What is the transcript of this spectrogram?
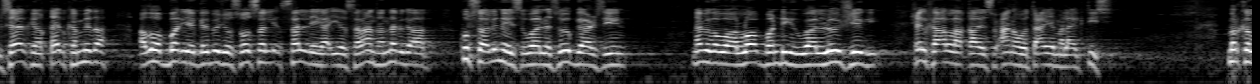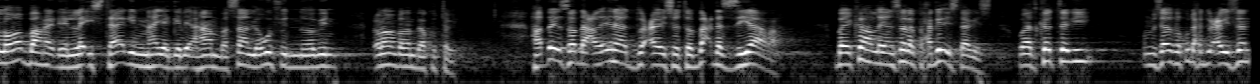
masaajidka qayb ka mid a adoo barya galbejo soo salli salliga iyo salaanta nabiga aad ku sallinayso waa la soo gaadhsiin. Nabiga waa loo bandhigi waa loo sheegi. Xilka allah qaaday subxaana wa tacala iyo marka looma baahnay dheen la istaagi mahaya gebi ahaanba saan loogu fidnoobin culamo badan baa ku tegay haddayse dhacday inaad ducaysato bacda ziyaara bay ka hadlayaan salafka xaggeed istaagaysa. Waad ka tegi oo masaajidka ku dhex ducaysan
